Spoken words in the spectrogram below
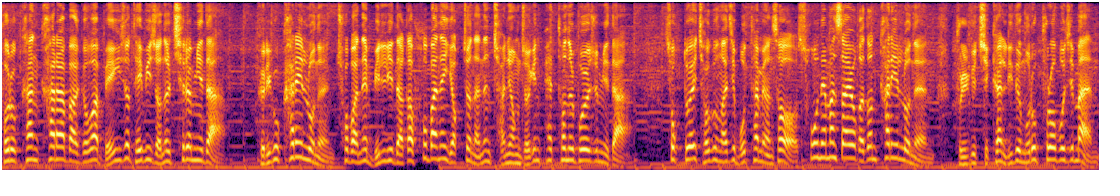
포르칸 카라바그와 메이저 데뷔전을 치릅니다. 그리고 카릴로는 초반에 밀리다가 후반에 역전하는 전형적인 패턴을 보여줍니다. 속도에 적응하지 못하면서 손에만 쌓여가던 카릴로는 불규칙한 리듬으로 풀어보지만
